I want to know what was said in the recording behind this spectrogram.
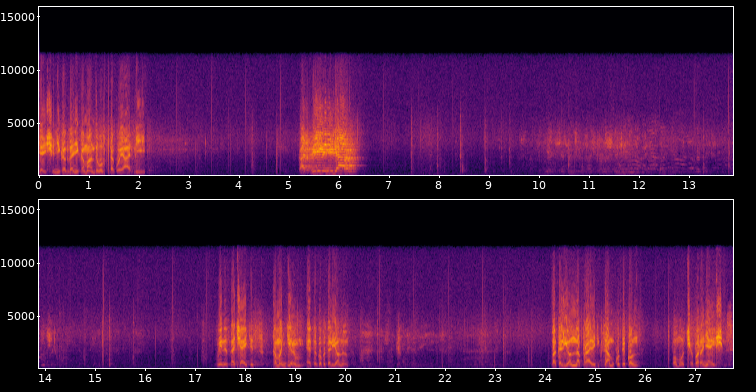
Я еще никогда не командовал в такой армии. Катрина миллиард! Вы назначаетесь командиром этого батальона. Батальон направить к замку Бекон, помочь обороняющимся.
